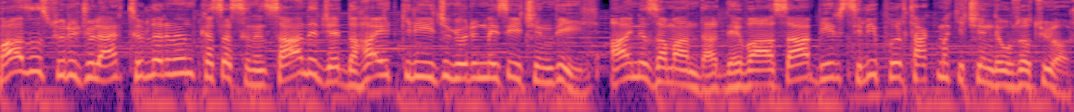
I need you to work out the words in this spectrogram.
Bazı sürücüler tırlarının kasasının sadece daha etkileyici görünmesi için değil, aynı zamanda devasa bir slipper takmak için de uzatıyor.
